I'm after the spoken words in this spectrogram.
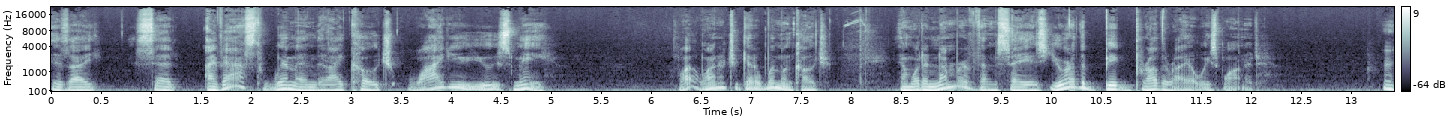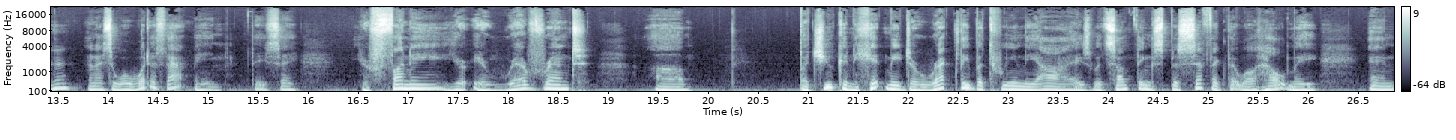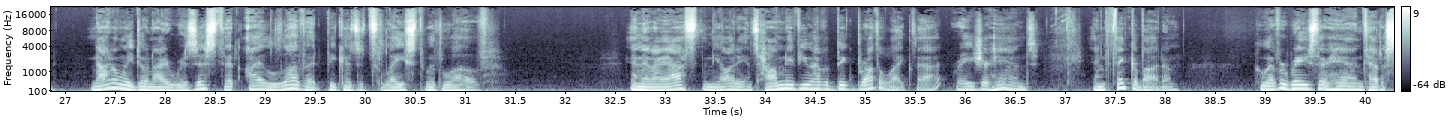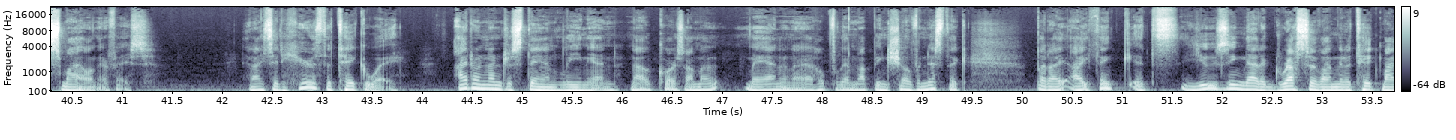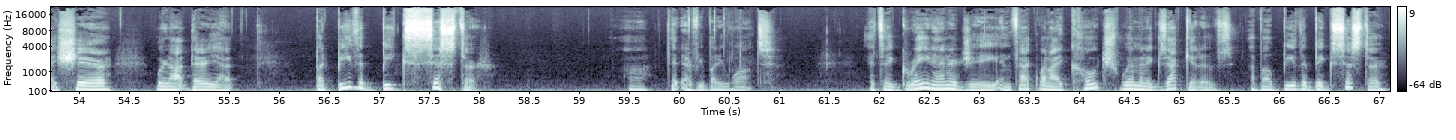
is I said, I've asked women that I coach, why do you use me? Why, why don't you get a women coach? And what a number of them say is, You're the big brother I always wanted. mm-hmm. And I said, Well, what does that mean? They say, You're funny, you're irreverent, um, but you can hit me directly between the eyes with something specific that will help me. And not only don't I resist it, I love it because it's laced with love. And then I asked in the audience, How many of you have a big brother like that? Raise your hands and think about him. Whoever raised their hands had a smile on their face. And I said, here's the takeaway. I don't understand lean in. Now, of course, I'm a man, and I, hopefully I'm not being chauvinistic, but I, I think it's using that aggressive, I'm going to take my share. We're not there yet. But be the big sister uh, that everybody wants. It's a great energy. In fact, when I coach women executives about be the big sister,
